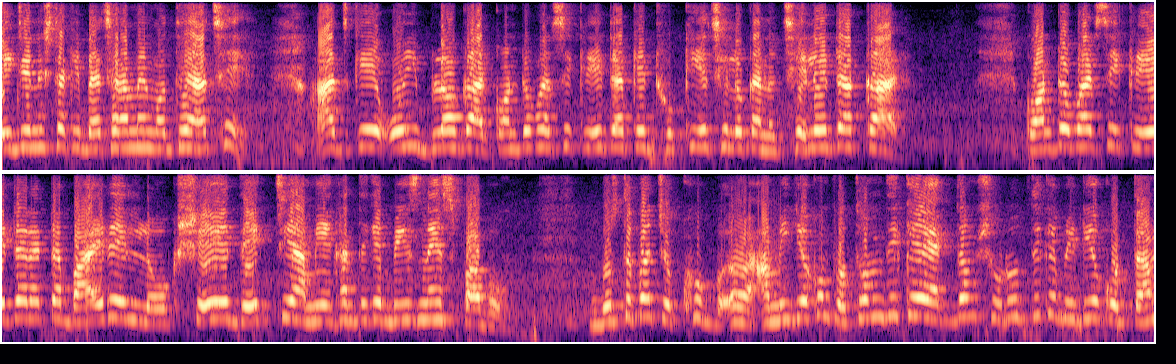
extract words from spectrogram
এই জিনিসটা কি বেচারামের মধ্যে আছে? আজকে ওই ব্লগার কন্ট্রোভার্সি ক্রিয়েটারকে ঢুকিয়েছিল কেন? ছেলেটা কার? কন্ট্রোভার্সি ক্রিয়েটার একটা বাইরের লোক, সে দেখছে আমি এখান থেকে বিজনেস পাবো। বুঝতে পারছ? খুব আমি যখন প্রথম দিকে একদম শুরুর দিকে ভিডিও করতাম,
